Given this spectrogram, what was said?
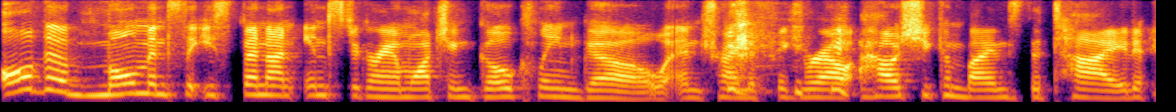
all the moments that you spend on Instagram watching Go Clean Co and trying to figure out how she combines the tide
